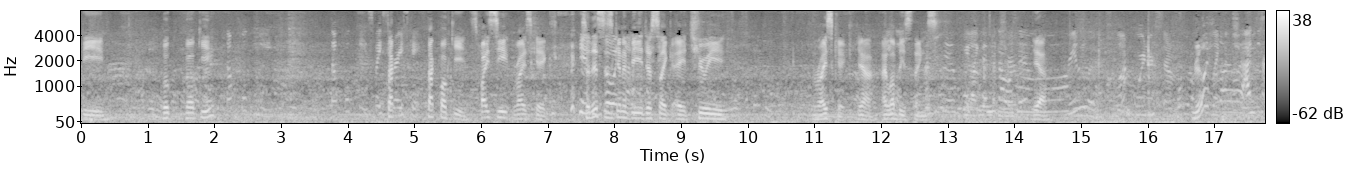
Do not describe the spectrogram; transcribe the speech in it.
the bukboki, Tteokbokki. Tteokbokki, spicy Tak- rice cake. Tteokbokki, spicy rice cake. So this is gonna be just like a chewy rice cake. Yeah, I love these things. We like the texture. Yeah. Really? A lot of foreigners don't. Really? Like the cheese.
